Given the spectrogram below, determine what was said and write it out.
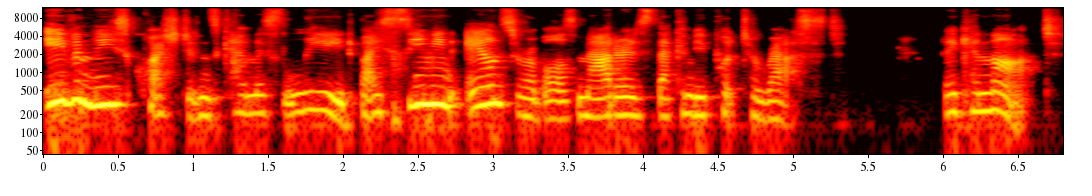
even these questions can mislead by seeming answerable as matters that can be put to rest. They cannot.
